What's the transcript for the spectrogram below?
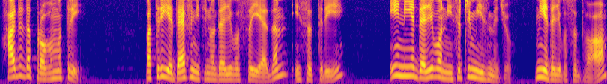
Hajde da probamo 3. Pa 3 je definitivno deljivo sa 1 i sa 3 i nije deljivo ni sa čim između. Nije deljivo sa 2,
